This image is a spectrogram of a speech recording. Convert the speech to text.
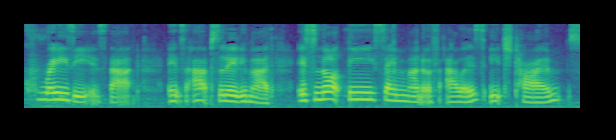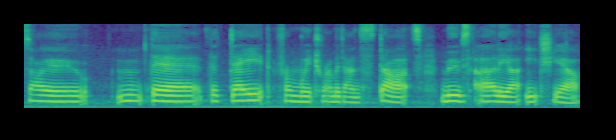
crazy is that? It's absolutely mad. It's not the same amount of hours each time, so the the date from which Ramadan starts moves earlier each year.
